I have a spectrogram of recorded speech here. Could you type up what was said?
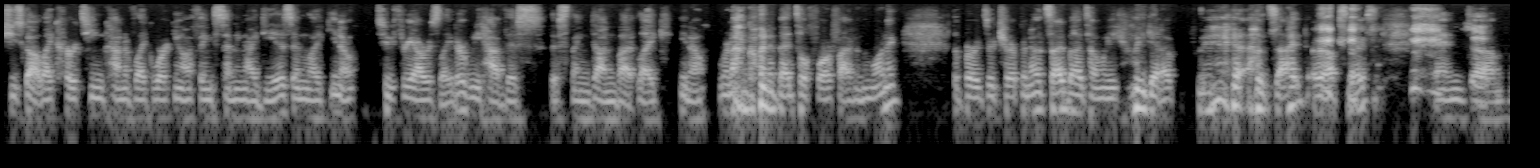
She's got like her team kind of like working on things, sending ideas, and like you know, two three hours later, we have this this thing done. But like you know, we're not going to bed till four or five in the morning the birds are chirping outside by the time we, we get up outside or upstairs. And um,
